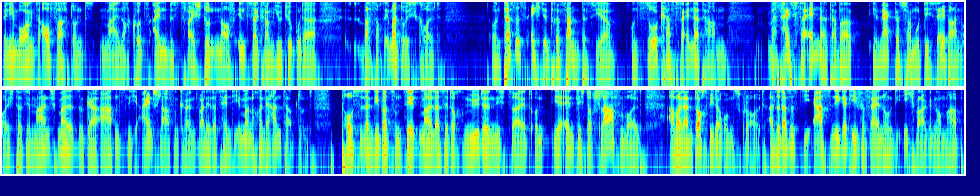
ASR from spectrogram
Wenn ihr morgens aufwacht und mal noch kurz ein bis zwei Stunden auf Instagram, YouTube oder was auch immer durchscrollt. Und das ist echt interessant, dass wir uns so krass verändert haben. Was heißt verändert? Aber ihr merkt das vermutlich selber an euch, dass ihr manchmal sogar abends nicht einschlafen könnt, weil ihr das Handy immer noch in der Hand habt und postet dann lieber zum zehnten Mal, dass ihr doch müde nicht seid und ihr endlich doch schlafen wollt, aber dann doch wieder rumscrollt. Also das ist die erste negative Veränderung, die ich wahrgenommen habe,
